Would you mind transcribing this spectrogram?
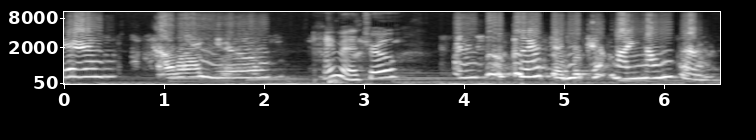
Hi, How are you? Hi, Metro. I'm so glad that you kept my number.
